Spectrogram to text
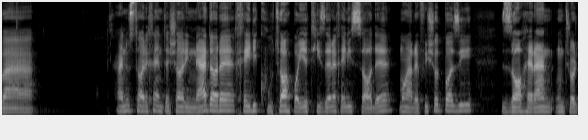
و هنوز تاریخ انتشاری نداره. خیلی کوتاه با یه تیزر خیلی ساده معرفی شد بازی. ظاهرا اونطور,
